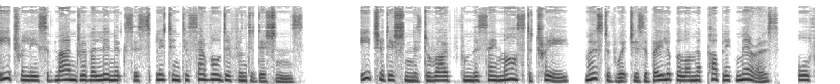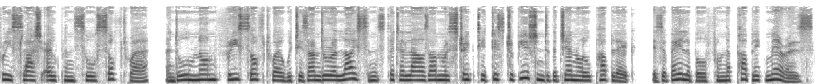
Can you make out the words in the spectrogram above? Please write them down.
Each release of Mandriva Linux is split into several different editions. Each edition is derived from the same master tree, most of which is available on the public mirrors, all free slash open source software, and all non-free software which is under a license that allows unrestricted distribution to the general public, is available from the public mirrors.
